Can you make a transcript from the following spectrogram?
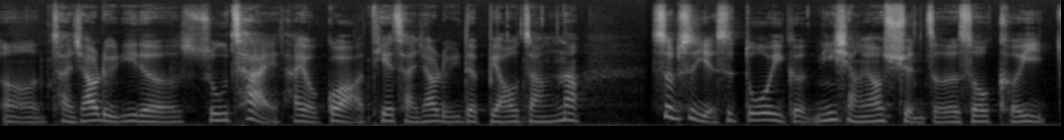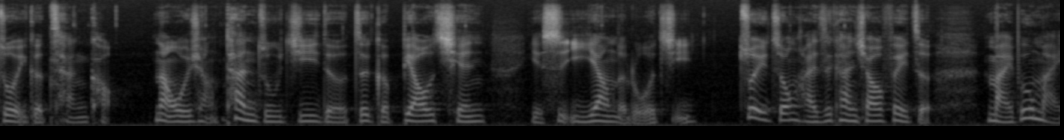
呃产销履历的蔬菜，它有挂贴产销履历的标章，那。是不是也是多一个你想要选择的时候可以做一个参考？那我想碳足迹的这个标签也是一样的逻辑，最终还是看消费者买不买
